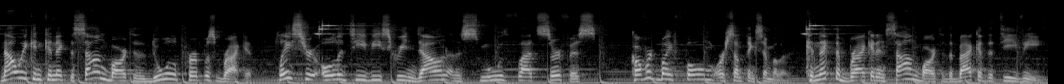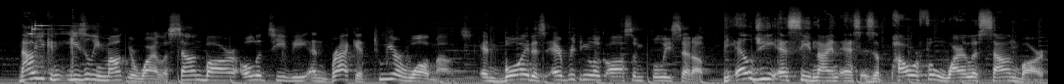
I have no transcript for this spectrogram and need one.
Now we can connect the soundbar to the dual purpose bracket. Place your OLED TV screen down on a smooth flat surface covered by foam or something similar. Connect the bracket and soundbar to the back of the TV. Now you can easily mount your wireless soundbar, OLED TV, and bracket to your wall mount. And boy, does everything look awesome fully set up. The LG SC9S is a powerful wireless soundbar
